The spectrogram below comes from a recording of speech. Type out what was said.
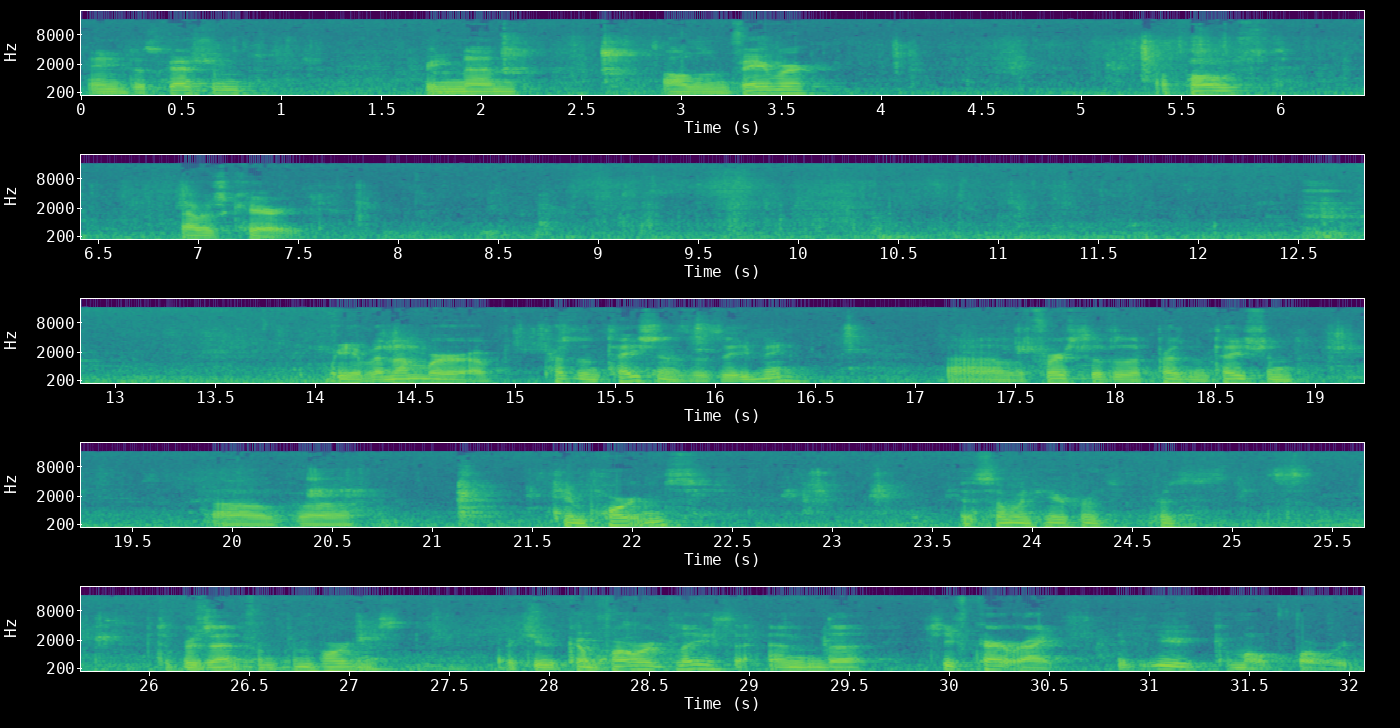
Any discussion? Being none, all in favor? Opposed? That was carried. We have a number of presentations this evening. Uh, The first is the presentation of uh, Tim Hortons. Is someone here from, to present from Tim Hortons? Would you come forward, please? And uh, Chief Cartwright, if you come up forward.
